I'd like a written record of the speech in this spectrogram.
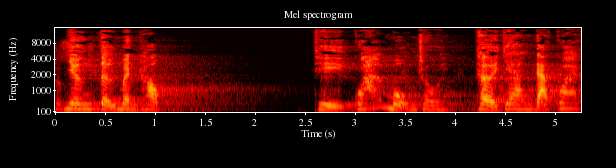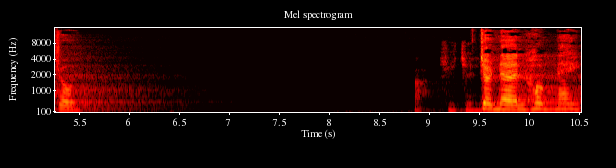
Nhưng tự mình học thì quá muộn rồi thời gian đã qua rồi. Cho nên hôm nay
